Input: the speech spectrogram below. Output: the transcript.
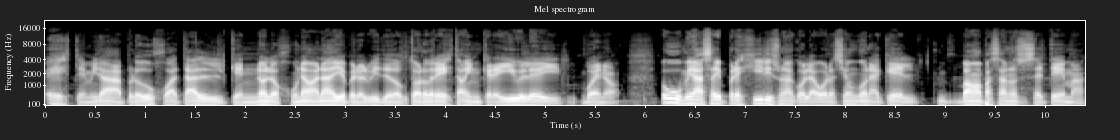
Este, mirá, produjo a tal que no lo junaba nadie, pero el beat de Doctor Dre estaba increíble y bueno, uh, mirá, Cypress Hill hizo una colaboración con aquel, vamos a pasarnos ese tema.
